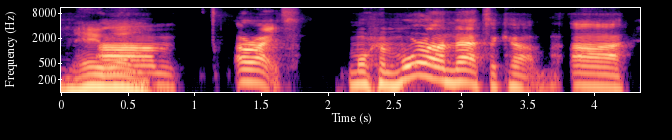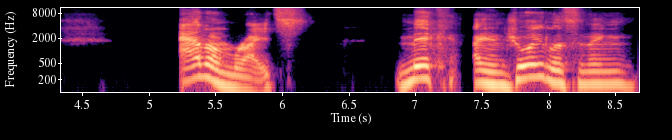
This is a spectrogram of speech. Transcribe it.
may well. Um, all right. More more on that to come. Uh Adam writes, Mick, I enjoy listening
